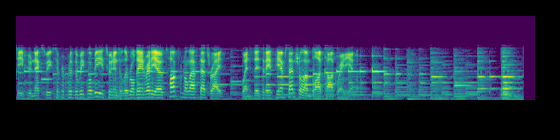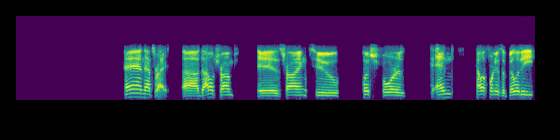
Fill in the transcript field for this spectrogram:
see who next week's Hypocrite of the Week will be, tune into Liberal Dan Radio, Talk from the Left, that's right, Wednesdays at 8 p.m. Central on Blog Talk Radio. And that's right. Uh, Donald Trump is trying to push for to end California's ability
